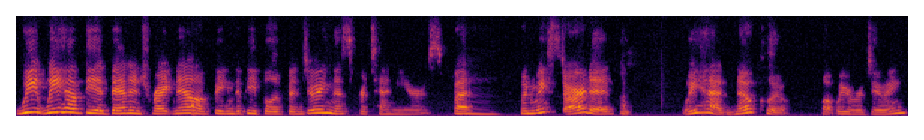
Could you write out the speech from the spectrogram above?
we we have the advantage right now of being the people who've been doing this for 10 years but Mm. when we started we had no clue what we were doing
